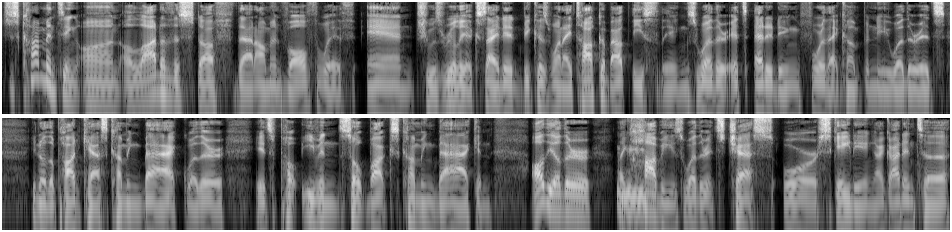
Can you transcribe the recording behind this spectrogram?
just commenting on a lot of the stuff that I'm involved with. And she was really excited because when I talk about these things, whether it's editing for that company, whether it's, you know, the podcast coming back, whether it's po- even Soapbox coming back and all the other like mm-hmm. hobbies, whether it's chess or skating, I got into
